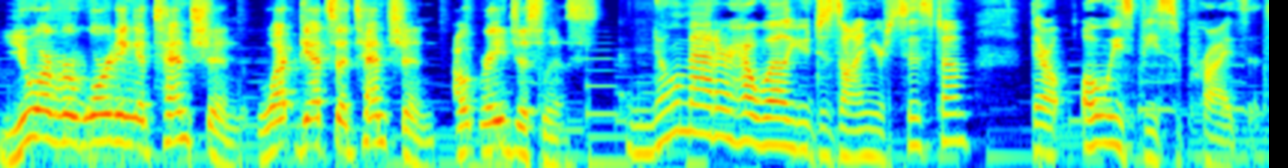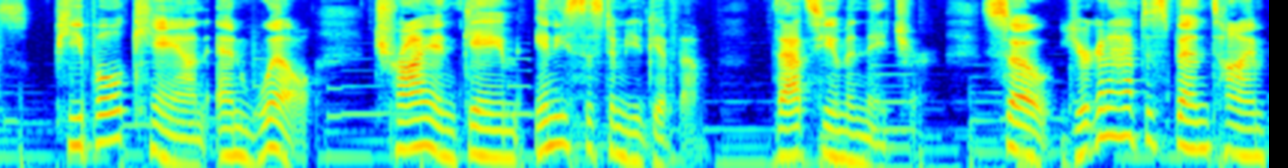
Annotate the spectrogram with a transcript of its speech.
You are rewarding attention. What gets attention? Outrageousness. No matter how well you design your system, there'll always be surprises. People can and will try and game any system you give them. That's human nature. So you're going to have to spend time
